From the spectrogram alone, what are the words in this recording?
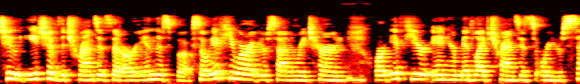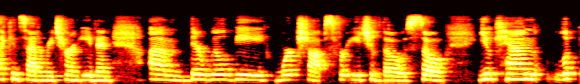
to each of the transits that are in this book. So if you are at your Saturn return, or if you're in your midlife transits or your second Saturn return, even, um, there will be workshops for each of those. So you can look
